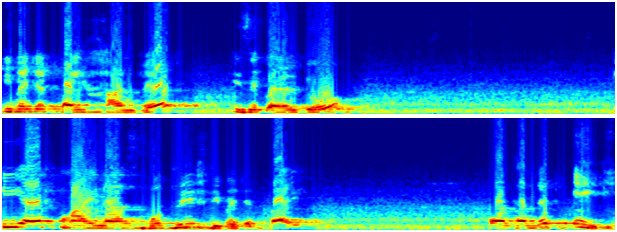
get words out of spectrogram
divided by 100 is equal to TF minus 32 divided by 180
